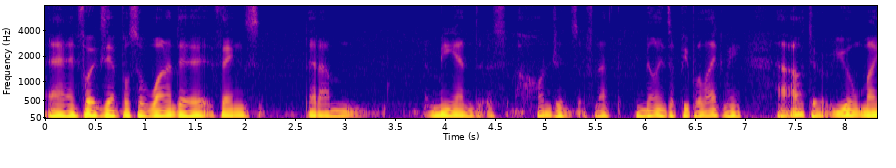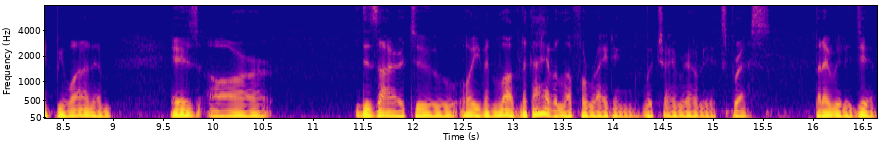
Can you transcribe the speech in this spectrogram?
And for example, so one of the things that I'm, me and hundreds, if not millions of people like me are out there, you might be one of them, is our desire to, or even love. Like I have a love for writing, which I rarely express, but I really do.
